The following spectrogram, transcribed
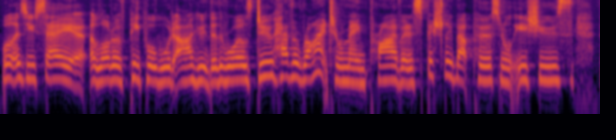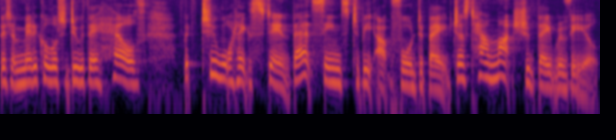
Well, as you say, a lot of people would argue that the royals do have a right to remain private, especially about personal issues that are medical or to do with their health. But to what extent? That seems to be up for debate. Just how much should they reveal?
